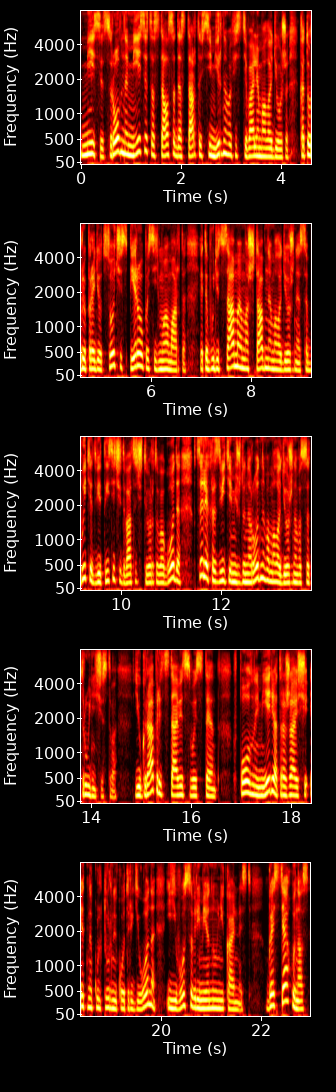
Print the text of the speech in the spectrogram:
Месяц, ровно месяц остался до старта Всемирного фестиваля молодежи, который пройдет в Сочи с 1 по 7 марта. Это будет самое масштабное молодежное событие 2024 года в целях развития международного молодежного сотрудничества. Югра представит свой стенд, в полной мере отражающий этнокультурный код региона и его современную уникальность. В гостях у нас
